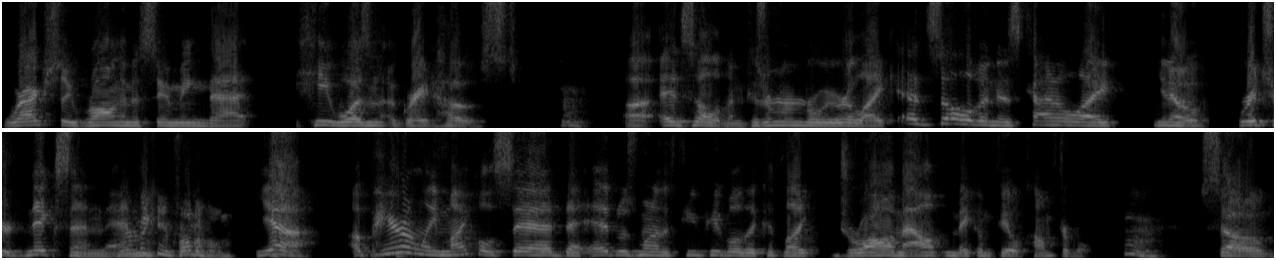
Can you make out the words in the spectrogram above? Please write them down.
we're actually wrong in assuming that he wasn't a great host, Hmm. uh, Ed Sullivan. Because remember, we were like, Ed Sullivan is kind of like, you know, Richard Nixon. You're making fun of him. yeah, apparently Michael said that Ed was one of the few people that could like draw him out and make him feel comfortable. Hmm. So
